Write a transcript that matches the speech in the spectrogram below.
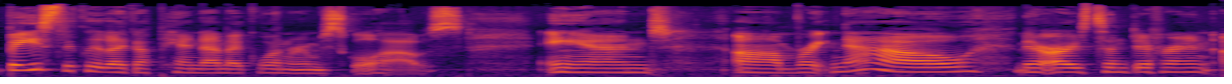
basically like a pandemic one-room schoolhouse, and um, right now there are some different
